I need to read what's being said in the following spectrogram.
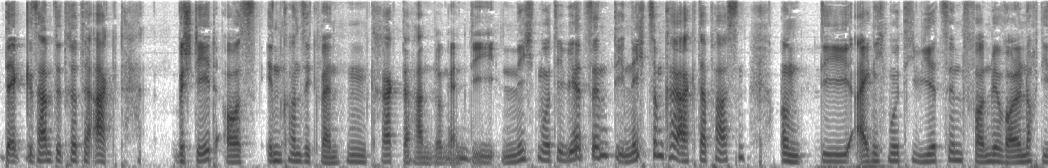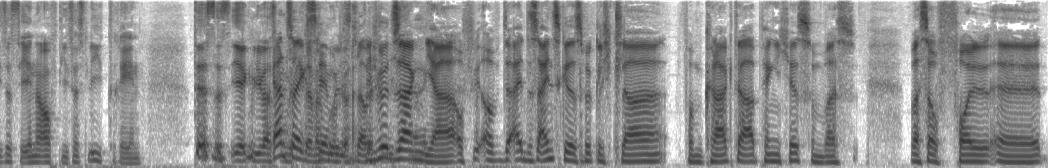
der gesamte dritte Akt besteht aus inkonsequenten Charakterhandlungen, die nicht motiviert sind, die nicht zum Charakter passen und die eigentlich motiviert sind von, wir wollen noch diese Szene auf dieses Lied drehen. Das ist irgendwie was. Ganz so extrem Yamamoto glaube Ich ich. würde nicht sagen, ja, auf, auf, das Einzige, das wirklich klar vom Charakter abhängig ist und was, was auch voll äh,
